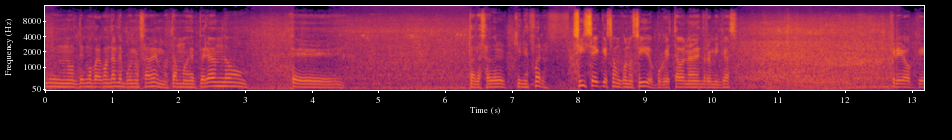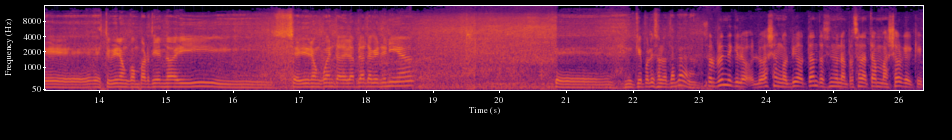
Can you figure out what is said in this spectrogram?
no tengo para contarte porque no sabemos, estamos esperando eh, para saber quiénes fueron. Sí sé que son conocidos porque estaban adentro de mi casa. Creo que estuvieron compartiendo ahí y se dieron cuenta de la plata que tenía y que por eso lo atacaron. Sorprende que lo, hayan golpeado tanto siendo una persona tan mayor que,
